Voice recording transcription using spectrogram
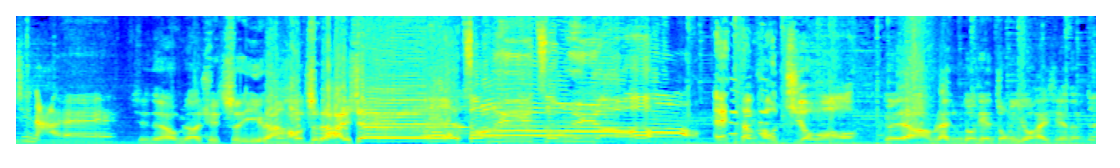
要去哪儿？现在我们要去吃宜兰好吃的海鲜。哦，终于终于哦，哦，哎，等好久哦。对啊，我们来这么多天，终于有海鲜了。对，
